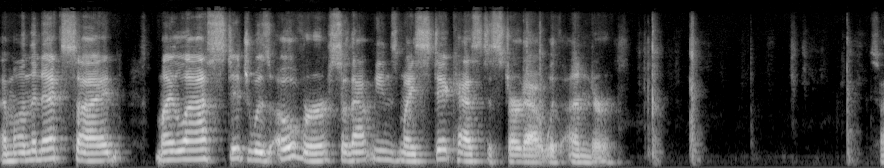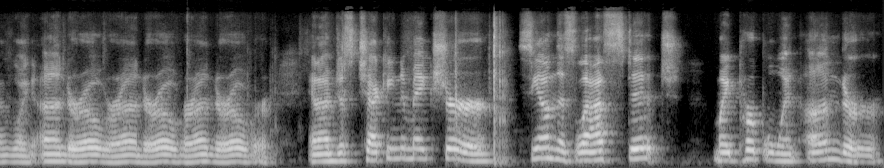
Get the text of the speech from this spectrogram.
I'm on the next side. My last stitch was over, so that means my stick has to start out with under. So I'm going under, over, under, over, under, over. And I'm just checking to make sure. See on this last stitch, my purple went under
